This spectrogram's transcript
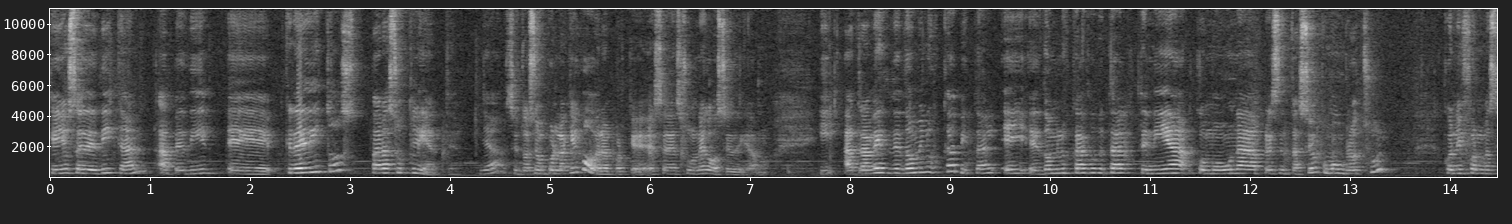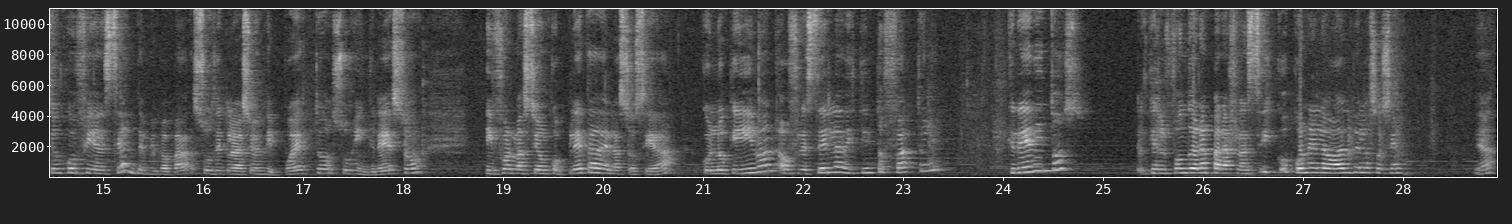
que ellos se dedican a pedir eh, créditos para sus clientes, ¿ya? Situación por la que cobran, porque ese es su negocio, digamos. Y a través de Dominus Capital, eh, Dominus Capital tenía como una presentación, como un brochure, con información confidencial de mi papá, sus declaraciones de impuestos, sus ingresos, información completa de la sociedad, con lo que iban a ofrecerle a distintos factories créditos, que en el fondo eran para Francisco, con el aval de la sociedad. ¿ya?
